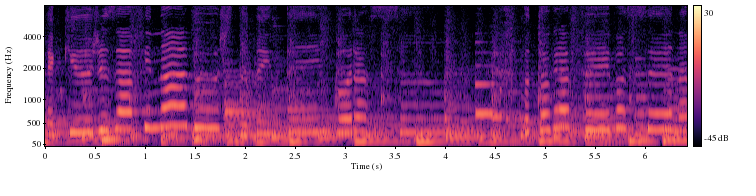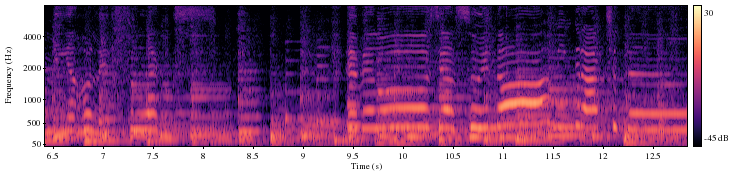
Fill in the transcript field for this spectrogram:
é que os desafinados sua enorme ingratidão.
